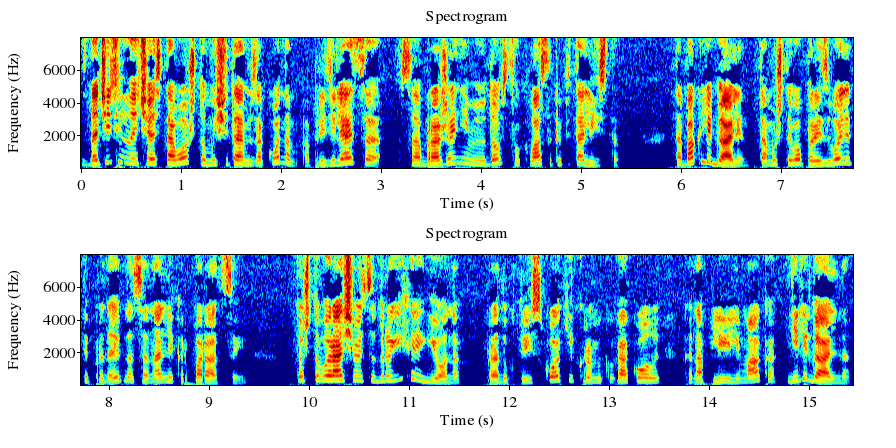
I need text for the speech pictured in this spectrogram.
Значительная часть того, что мы считаем законом, определяется соображениями удобства класса капиталистов – Табак легален, потому что его производят и продают национальные корпорации. То, что выращивается в других регионах, продукты из коки, кроме кока-колы, конопли или мака, нелегально.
